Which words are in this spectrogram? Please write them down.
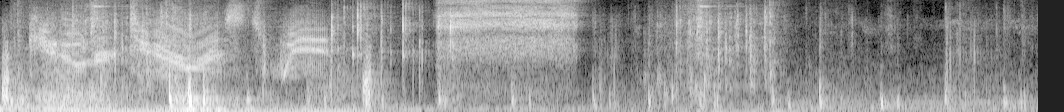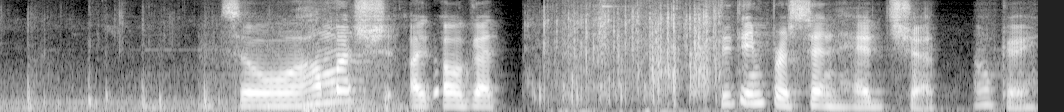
Counter-terrorists. So how much? I oh got 15% headshot. Okay.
